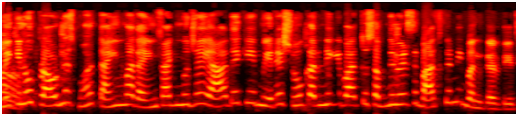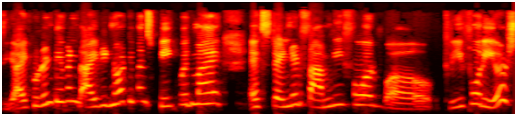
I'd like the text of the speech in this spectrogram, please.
लेकिन वो प्राउडनेस बहुत टाइम बाद आई इनफैक्ट मुझे याद है कि मेरे शो करने के बाद तो सबने मेरे से बात करनी बंद कर दी थी। I couldn't even I did not even speak with my extended family for three four years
